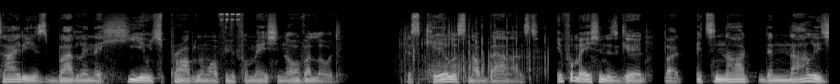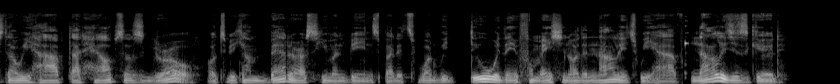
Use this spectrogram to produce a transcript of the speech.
society is battling a huge problem of information overload. The scale is not balanced. Information is good, but it's not the knowledge that we have that helps us grow or to become better as human beings, but it's what we do with the information or the knowledge we have. Knowledge is good,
